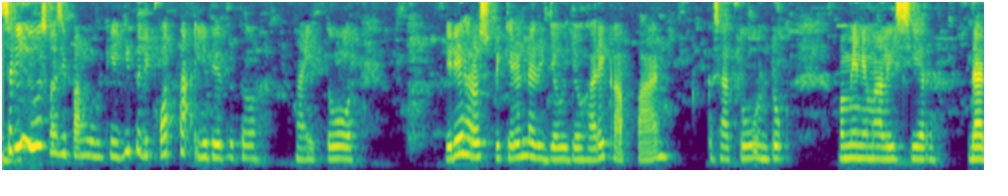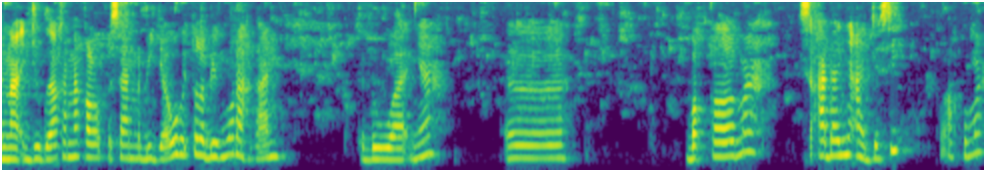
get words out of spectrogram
serius masih panggung kayak gitu di kota gitu itu tuh. Nah itu. Jadi harus pikirin dari jauh-jauh hari kapan ke satu untuk meminimalisir dana juga karena kalau pesan lebih jauh itu lebih murah kan. Keduanya eh bekal mah seadanya aja sih. Kalau aku mah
